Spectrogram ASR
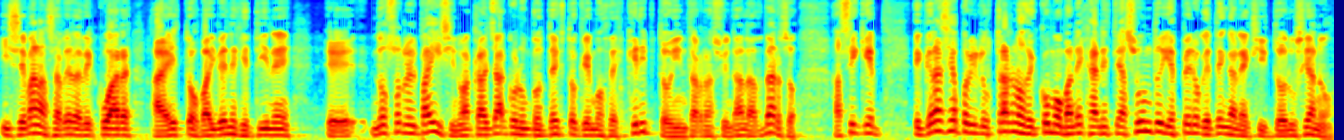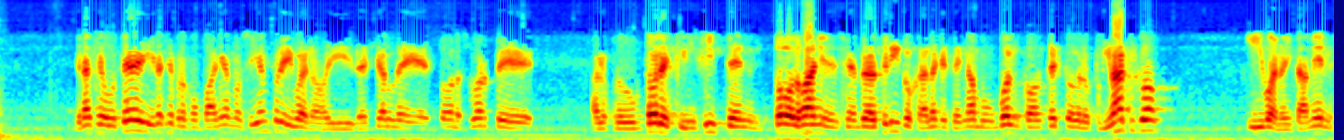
y se van a saber adecuar a estos vaivenes que tiene eh, no solo el país, sino acá ya con un contexto que hemos descrito internacional adverso. Así que eh, gracias por ilustrarnos de cómo manejan este asunto y espero que tengan éxito. Luciano. Gracias a ustedes y gracias por acompañarnos siempre y bueno, y desearle toda la suerte a los productores que insisten todos los años en sembrar trigo, ojalá que tengamos un buen contexto agroclimático y bueno, y también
